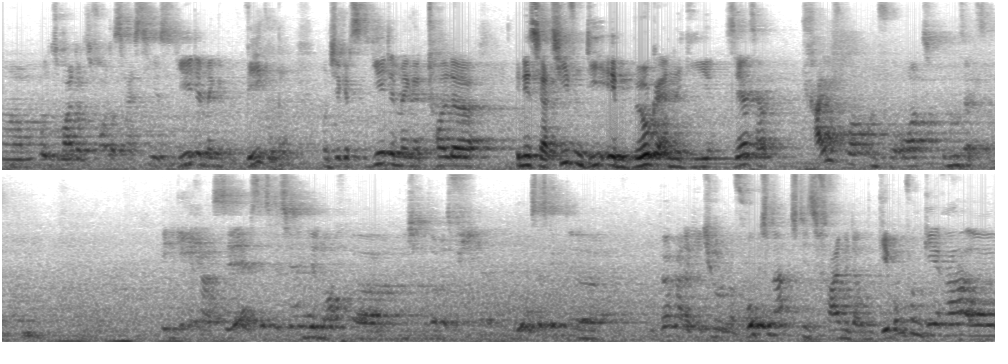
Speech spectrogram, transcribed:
ähm, und so weiter und so fort. Das heißt, hier ist jede Menge Bewegung und hier gibt es jede Menge tolle Initiativen, die eben Bürgerenergie sehr, sehr greifbar und vor Ort umsetzen wollen. In Gera selbst ist bisher hier noch äh, nicht besonders viel los. Es gibt äh, die Bürgerenergie Thüringer Vogtland, die sich vor allem in der Umgebung von Gera äh,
